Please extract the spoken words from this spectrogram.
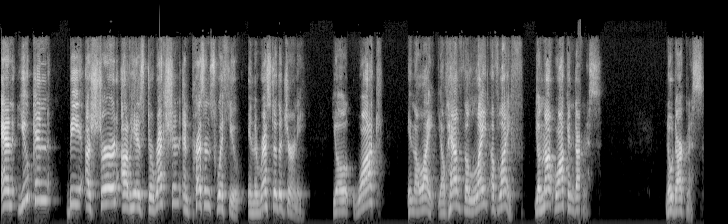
And you can be assured of his direction and presence with you in the rest of the journey. You'll walk in the light, you'll have the light of life. You'll not walk in darkness. No darkness.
